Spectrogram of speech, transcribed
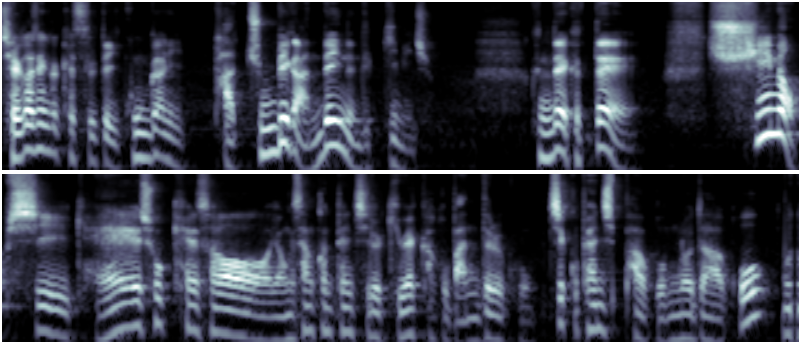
제가 생각했을 때 이 공간이 다 준비가 안 돼 있는 느낌이죠. 근데 그때 쉼 없이 계속해서 영상 컨텐츠를 기획하고 만들고 찍고 편집하고 업로드하고 뭐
